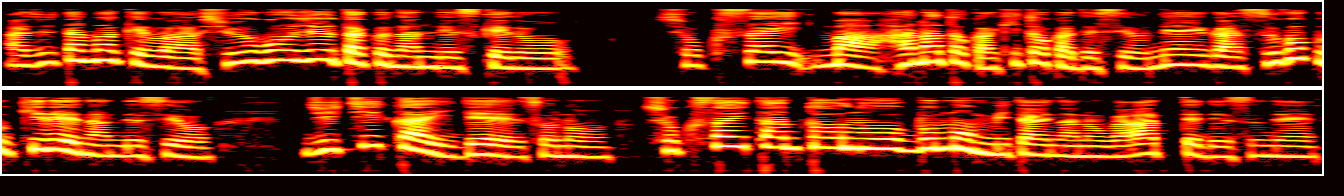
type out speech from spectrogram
味玉家は集合住宅なんですけど、植栽、まあ花とか木とかですよね、がすごく綺麗なんですよ。自治会で、その、植栽担当の部門みたいなのがあってですね、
